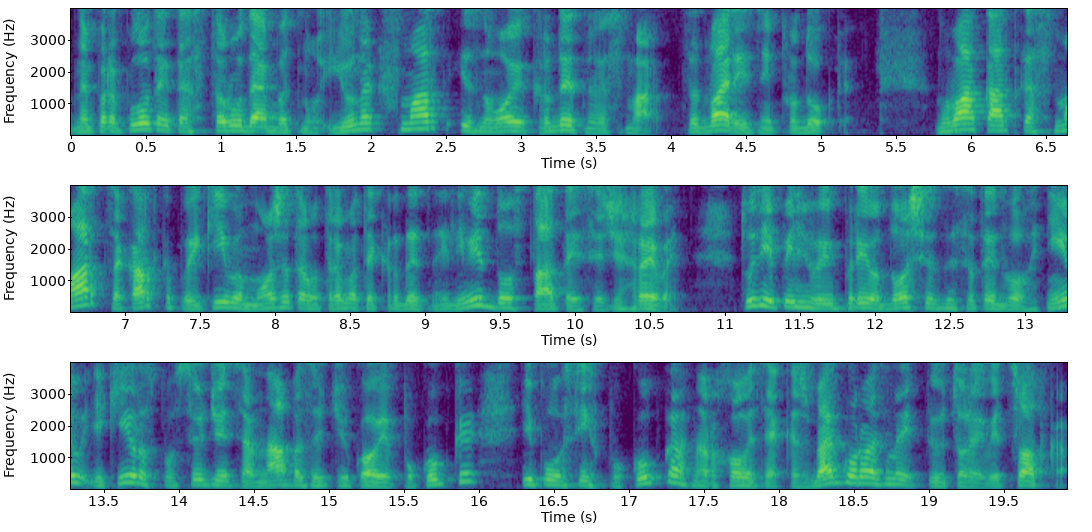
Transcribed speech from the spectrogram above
Не переплутайте стару дебетну Unex Smart із новою кредитною Smart. Це два різні продукти. Нова картка Smart це картка, по якій ви можете отримати кредитний ліміт до 100 тисяч гривень. Тут є пільговий період до 62 днів, який розповсюджується на безготівкові покупки, і по всіх покупках нараховується кешбек у розмірі 1,5%.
